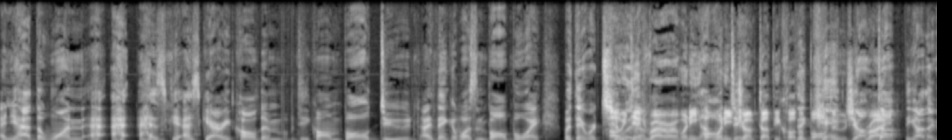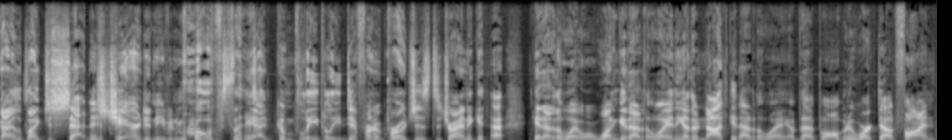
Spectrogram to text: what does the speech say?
And you had the one as as Gary called him. Did he call him ball dude? I think it wasn't ball boy, but there were two. Oh, he did, them. right, right, when he- Ball when he dude. jumped up, he called the him ball kid dude, jumped right. up. The other guy looked like just sat in his chair and didn't even move. So they had completely different approaches to trying to get out, get out of the way, or one get out of the way and the other not get out of the way of that ball. But it worked out fine.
